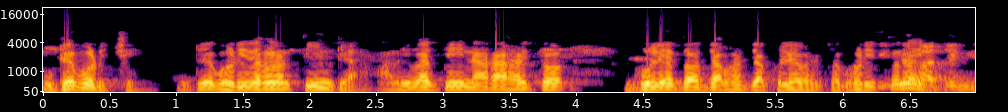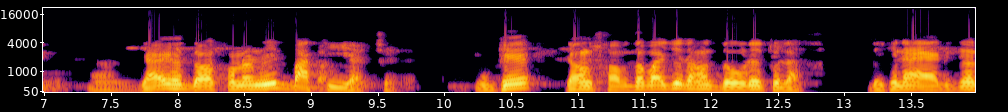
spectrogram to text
উঠে পড়ছি। উঠে ঘড়ি দেখলাম তিনটা। আমি ভাবছি এনারা হয়তো ভুলে দরজা ফরজা খুলে ফেলছে। ঘড়ি তো নেই? হ্যাঁ, যাই হোক দশ পনেরো মিনিট বাকি আছে। উঠে যখন শব্দ পাইছি তখন দৌড়ে চলে আসছি দেখি না একজন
